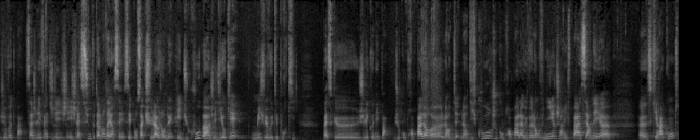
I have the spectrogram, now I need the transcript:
je vote pas. Ça, je l'ai faite et je l'assume totalement. D'ailleurs, c'est pour ça que je suis là aujourd'hui. Et du coup, ben, j'ai dit ok, mais je vais voter pour qui? Parce que je les connais pas. Je comprends pas leur, euh, discours, je comprends pas là où ils veulent en venir, j'arrive pas à cerner euh, euh, ce qu'ils racontent.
